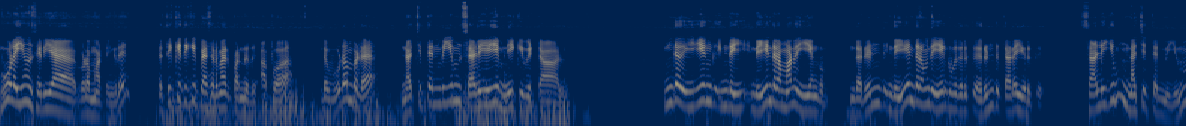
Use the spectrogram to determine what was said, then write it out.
மூளையும் சரியாக விட மாட்டேங்குது திக்கி திக்கி பேசுகிற மாதிரி பண்ணுது. அப்போது இந்த உடம்பில் நச்சுத்தன்மையும் சளியையும் நீக்கிவிட்டால் இந்த இயங்கு இந்த இந்த இயந்திரமானது இயங்கும். இந்த ரெண்டு இந்த இயந்திரம் வந்து இயங்குவதற்கு ரெண்டு தடை இருக்குது சளியும் நச்சுத்தன்மையும்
